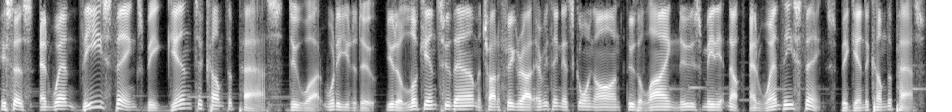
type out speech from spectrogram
He says, And when these things begin to come to pass, do what? What are you to do? you to look into them and try to figure out everything that's going on through the lying news media. No. And when these things begin to come to pass,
